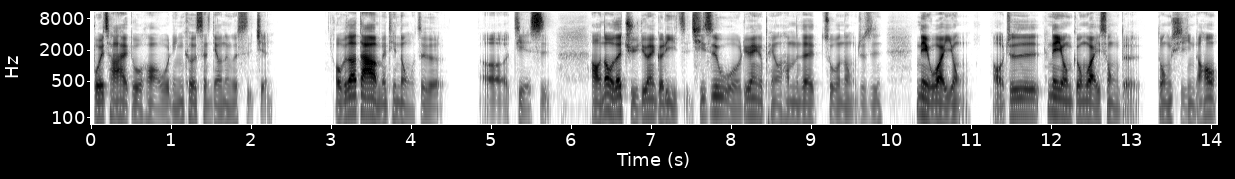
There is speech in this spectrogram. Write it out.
不会差太多的话，我宁可省掉那个时间。我不知道大家有没有听懂我这个呃解释？好，那我再举另外一个例子。其实我另外一个朋友他们在做那种就是。内外用哦，就是内用跟外送的东西。然后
